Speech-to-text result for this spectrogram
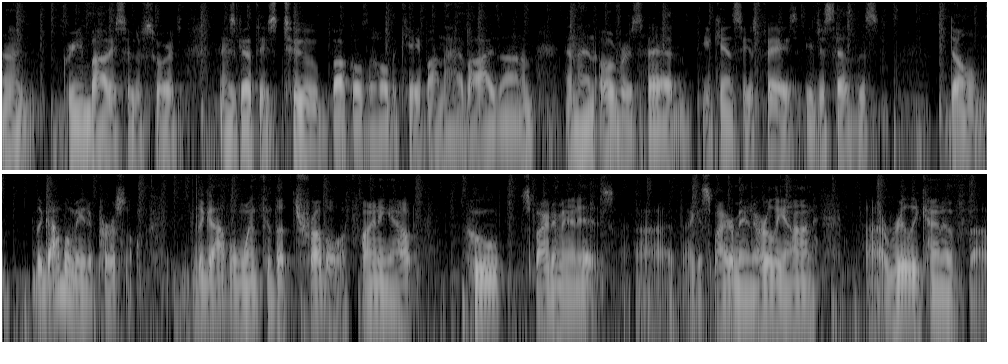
and a green bodysuit of sorts. And he's got these two buckles that hold the cape on that have eyes on them. And then over his head, you can't see his face, he just has this dome. The Goblin made it personal. The Goblin went through the trouble of finding out who Spider-Man is. Uh, I guess Spider-Man early on uh, really kind of uh,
